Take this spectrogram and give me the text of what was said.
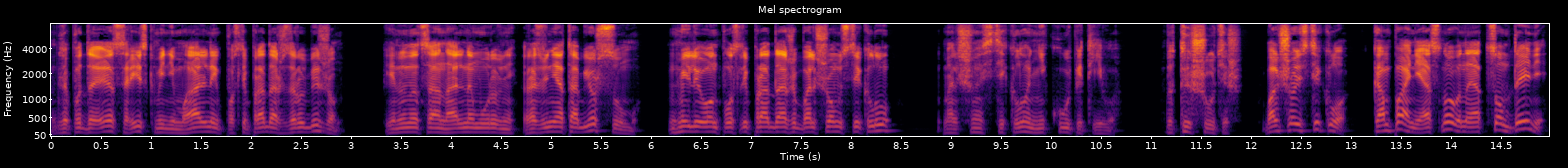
Для ПДС риск минимальный после продаж за рубежом. И на национальном уровне разве не отобьешь сумму? Миллион после продажи большому стеклу? Большое стекло не купит его. Да ты шутишь. Большое стекло. Компания, основанная отцом Дэнни?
